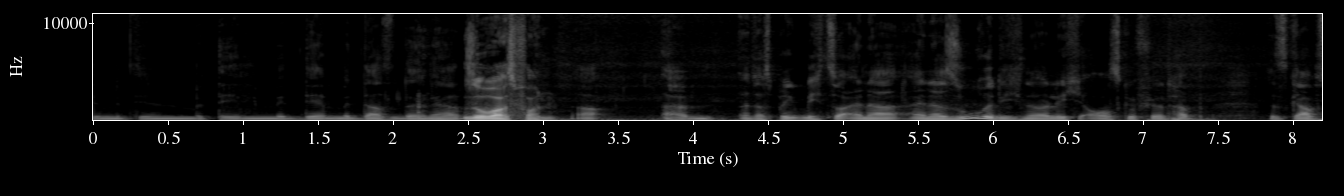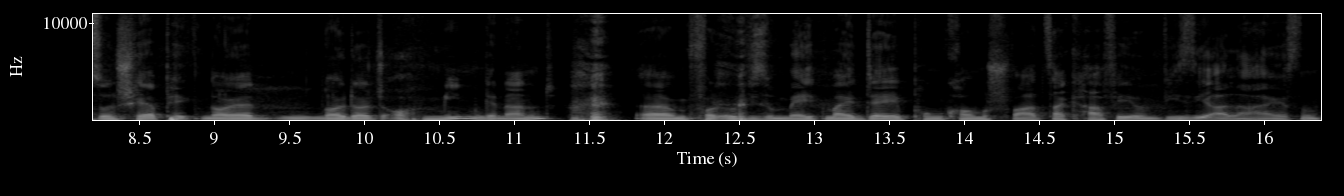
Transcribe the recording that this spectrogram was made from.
dem, mit dem, mit dem, mit dem, mit das Döner. Sowas von. Ähm, und das bringt mich zu einer, einer Suche, die ich neulich ausgeführt habe. Es gab so ein Sharepick, neuer, neudeutsch auch Meme genannt, ähm, von irgendwie so mademyday.com, schwarzer Kaffee und wie sie alle heißen.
